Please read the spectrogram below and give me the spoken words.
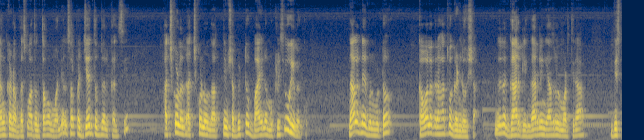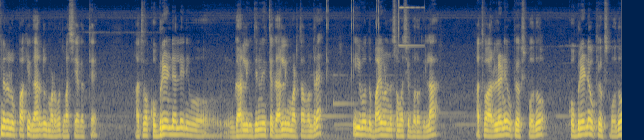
ಟಂಕಣ ಭಸ್ಮ, ಅದನ್ನು ತೊಗೊಂಬನ್ನಿ. ಒಂದು ಸ್ವಲ್ಪ ಜೇನುತುಪ್ಪದಲ್ಲಿ ಕಲಸಿ ಹಚ್ಕೊಳ್ಳೋದು ಹಚ್ಕೊಂಡು ಒಂದು ಹತ್ತು ನಿಮಿಷ ಬಿಟ್ಟು ಬಾಯಿನ ಮುಕ್ಕಳಿಸಿ ಉಗಿಬೇಕು. ನಾಲ್ಕನೇದು ಬಂದ್ಬಿಟ್ಟು ಕವಲಗ್ರಹ ಅಥವಾ ಗಂಡೋಷ. ಅಂದರೆ ಗಾರ್ಗ್ಲಿಂಗ್. ಗಾರ್ಗ್ಲಿಂಗ್ ಯಾವ್ದ್ರಲ್ಲಿ ಮಾಡ್ತೀರಾ? ಬಿಸಿನೀರಲ್ಲಿ ಉಪ್ಪು ಹಾಕಿ ಗಾರ್ಗಲ್ ಮಾಡ್ಬೋದು, ವಾಸಿ ಆಗುತ್ತೆ. ಅಥವಾ ಕೊಬ್ಬರಿ ಎಣ್ಣೆಯಲ್ಲಿ ನೀವು ಗಾರ್ಲಿಂಗ್, ದಿನನಿತ್ಯ ಗಾರ್ಲಿಂಗ್ ಮಾಡ್ತಾ ಬಂದರೆ ಈ ಒಂದು ಬಾಯಿ ಹುಣ್ಣು ಸಮಸ್ಯೆ ಬರೋದಿಲ್ಲ. ಅಥವಾ ಹರಳೆಣ್ಣೆ ಉಪಯೋಗಿಸ್ಬೋದು, ಕೊಬ್ಬರಿ ಎಣ್ಣೆ ಉಪಯೋಗಿಸ್ಬೋದು,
